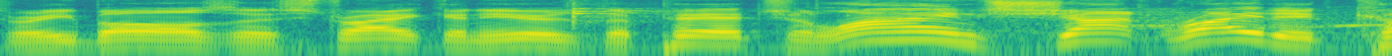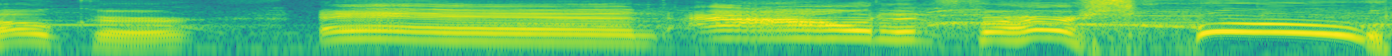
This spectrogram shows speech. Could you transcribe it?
Three balls a strike, and here's the pitch. A line shot right at Coker and out at first. Whoo!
